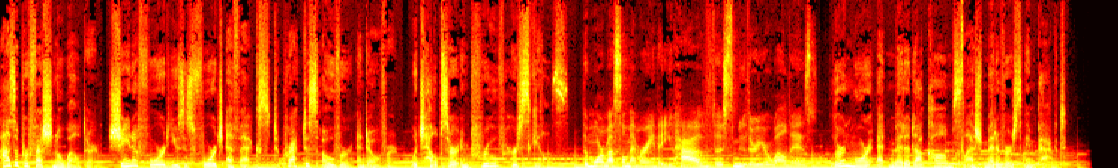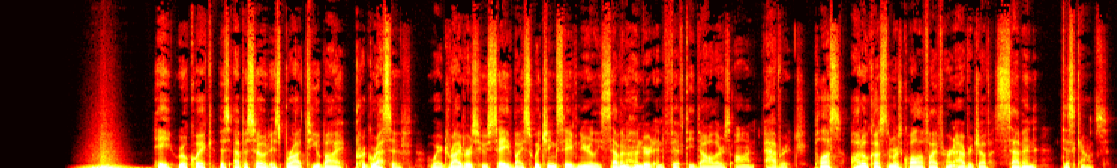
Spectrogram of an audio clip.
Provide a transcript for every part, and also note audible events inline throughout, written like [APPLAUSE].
As a professional welder, Shayna Ford uses Forge FX to practice over and over, which helps her improve her skills. The more muscle memory that you have, the smoother your weld is. Learn more at meta.com slash metaverse impact. Hey, real quick, this episode is brought to you by Progressive, where drivers who save by switching save nearly $750 on average. Plus, auto customers qualify for an average of seven discounts.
